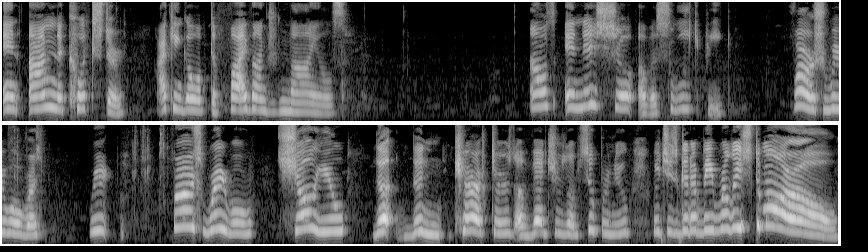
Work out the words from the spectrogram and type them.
and I'm the Quickster. I can go up to 500 miles. I was in this show of a sneak peek. First, we will re- we first we will show you the the characters Adventures of Super Noob, which is gonna be released tomorrow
